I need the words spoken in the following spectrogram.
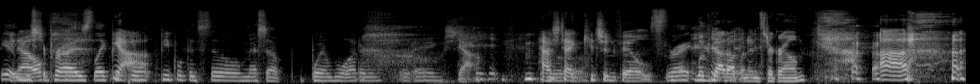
Yeah, you be know? surprised. Like people, Yeah. people can still mess up boiled water or eggs. Yeah. Hashtag kitchen fails. Right. Look that up on Instagram. Uh,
